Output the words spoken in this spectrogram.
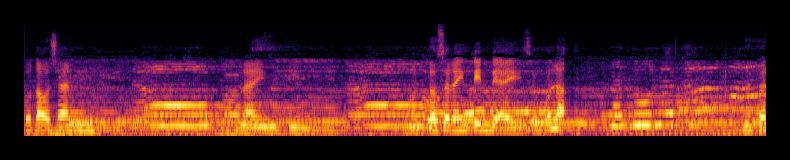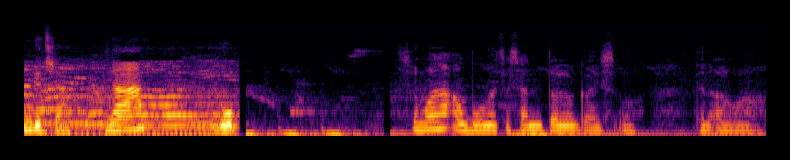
2019 mga 2019 di ay so wala. Nakan good siya. Na gup Sumana ang bunga sa santol guys oh. Tanawa.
